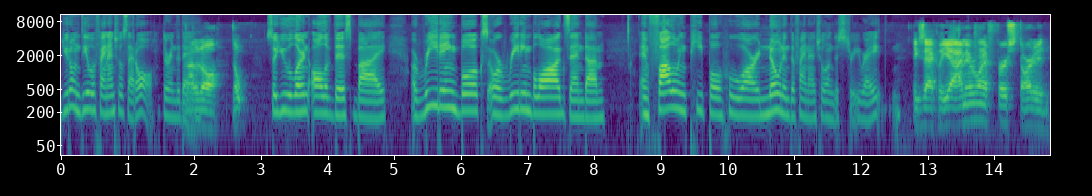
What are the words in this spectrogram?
you don't deal with financials at all during the day. Not at all. Nope. So you learn all of this by uh, reading books or reading blogs and um, and following people who are known in the financial industry, right? Exactly. Yeah, I remember when I first started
